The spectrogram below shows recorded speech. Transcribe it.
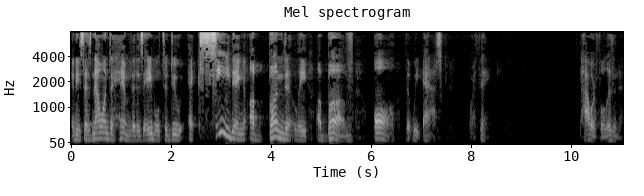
And he says, Now unto him that is able to do exceeding abundantly above all that we ask or think. Powerful, isn't it?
